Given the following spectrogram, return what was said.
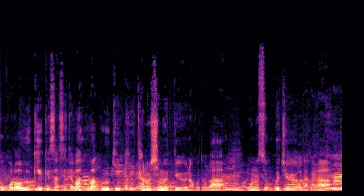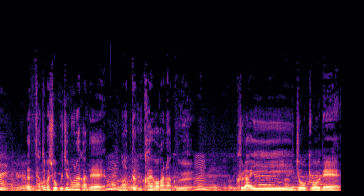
心をウキウキさせてワクワクウキウキ楽しむっていう風なことがうん。ものすごく重要だから、はい。だって例えば食事の中でうん。全く会話がなくうん。暗い状況で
